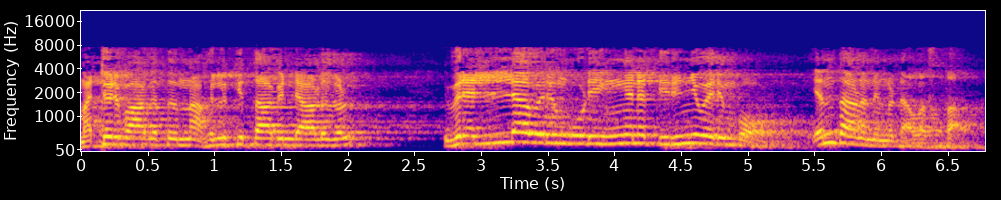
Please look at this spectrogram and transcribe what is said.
മറ്റൊരു ഭാഗത്ത് നിന്ന് അഹുൽ കിതാബിന്റെ ആളുകൾ. ഇവരെല്ലാവരും കൂടി ഇങ്ങനെ തിരിഞ്ഞു വരുമ്പോ എന്താണ് നിങ്ങളുടെ അവസ്ഥ?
